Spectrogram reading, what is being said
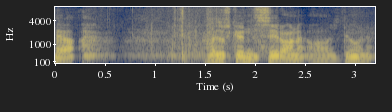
Yeah. I just couldn't sit on it while I was doing it.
